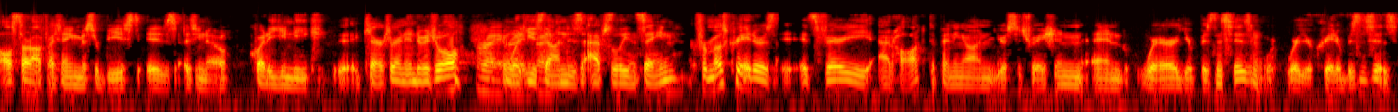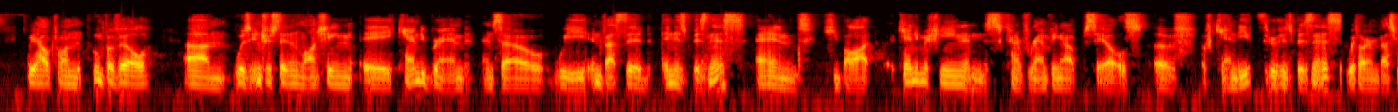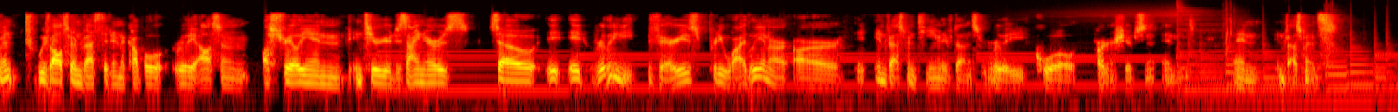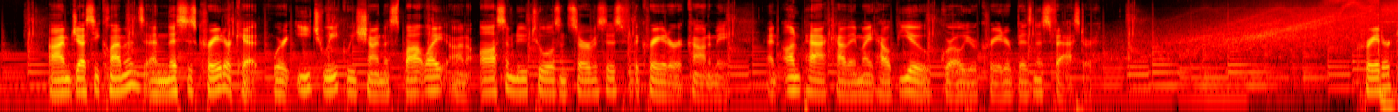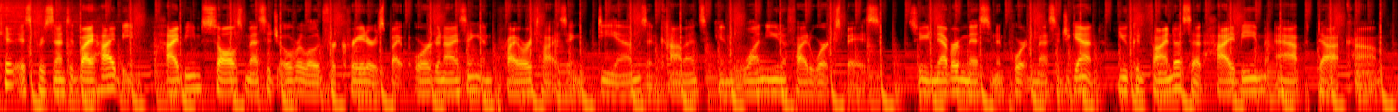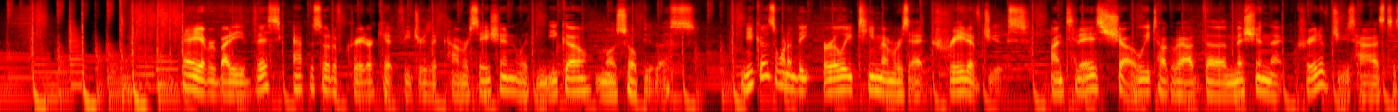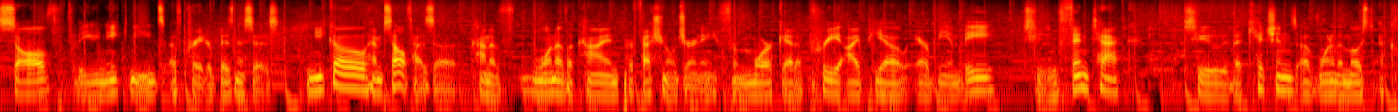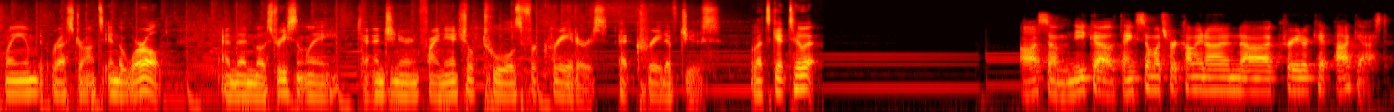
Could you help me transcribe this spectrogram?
I'll start off by saying Mr. Beast is, as you know, quite a unique uh, character and individual. Right. And what right, he's right. done is absolutely insane. For most creators, it's very ad hoc depending on your situation and where your business is and where your creator business is. We helped one, Oompaville, um, was interested in launching a candy brand. And so we invested in his business and he bought a candy machine and is kind of ramping up sales of, of candy through his business with our investment. We've also invested in a couple really awesome Australian interior designers. So it, it really varies pretty widely in our, our investment team. They've done some really cool partnerships and, and, and investments. I'm Jesse Clemens, and this is Creator Kit, where each week we shine the spotlight on awesome new tools and services for the creator economy and unpack how they might help you grow your creator business faster. Creator Kit is presented by Highbeam. Highbeam solves message overload for creators by organizing and prioritizing DMs and comments in one unified workspace, so you never miss an important message again. You can find us at highbeamapp.com. Hey, everybody. This episode of Creator Kit features a conversation with Nico Mosopoulos. Nico is one of the early team members at Creative Juice. On today's show, we talk about the mission that Creative Juice has to solve for the unique needs of creator businesses. Nico himself has a kind of one of a kind professional journey from work at a pre IPO Airbnb to fintech to the kitchens of one of the most acclaimed restaurants in the world and then most recently to engineering financial tools for creators at Creative Juice. Let's get to it. Awesome. Nico, thanks so much for coming on uh, Creator Kit podcast.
